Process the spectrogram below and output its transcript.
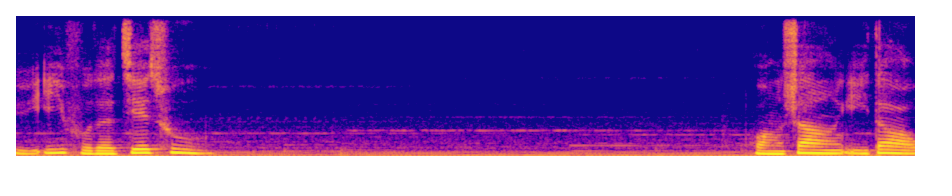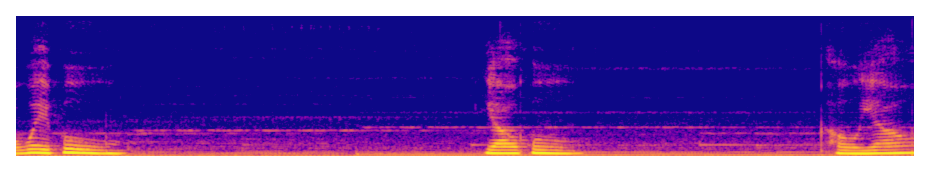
与衣服的接触，往上移到胃部、腰部、后腰，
